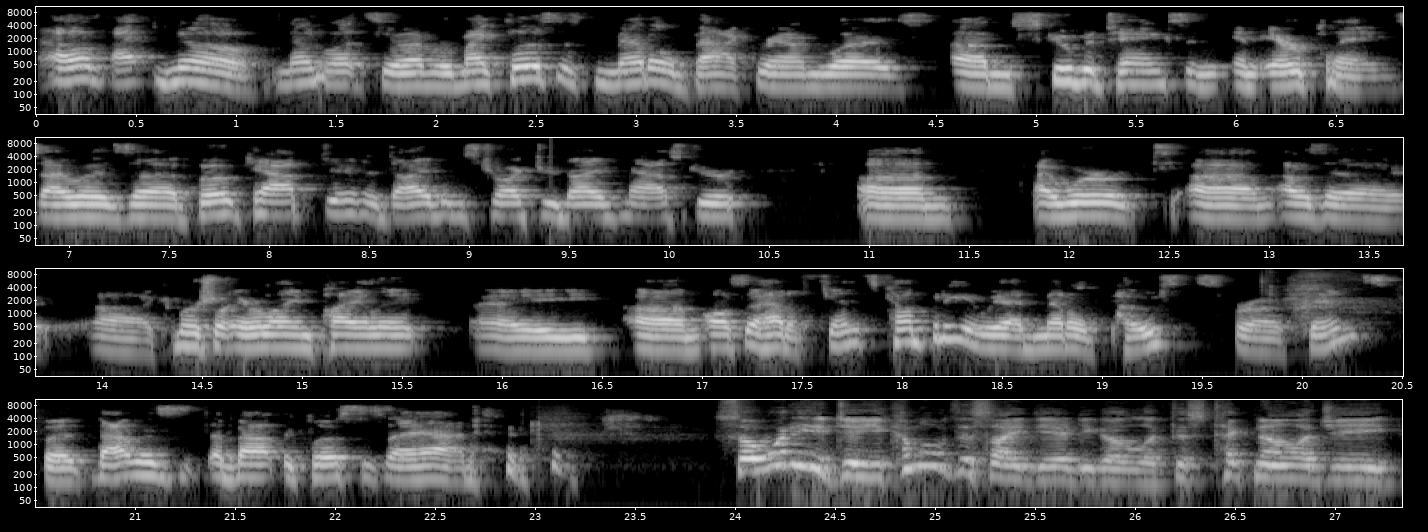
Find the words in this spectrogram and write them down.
Um, I, no, none whatsoever. My closest metal background was um, scuba tanks and, and, airplanes. I was a boat captain, a dive instructor, dive master. Um, I worked. Um, I was a, a, commercial airline pilot. I um, also had a fence company, and we had metal posts for our fence. But that was about the closest I had. So what do you do? You come up with this idea and you go, look, this technology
